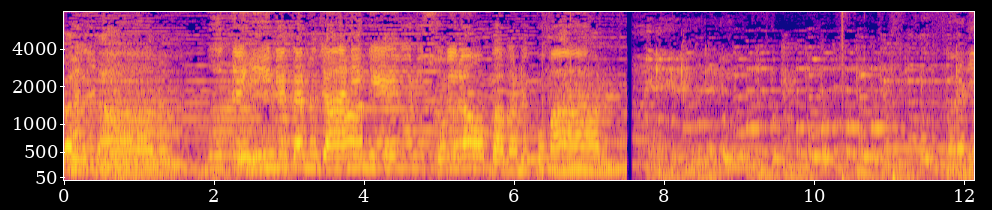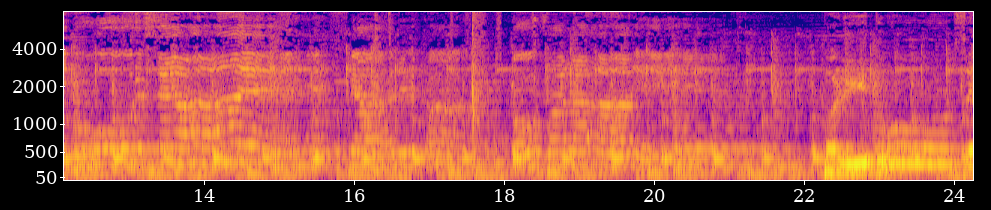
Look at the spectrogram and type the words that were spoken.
बलचार। बुद्धहीन तनु जानी और सुमिरो पवन कुमार। बड़ी दूर से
